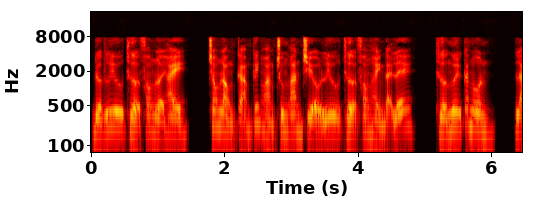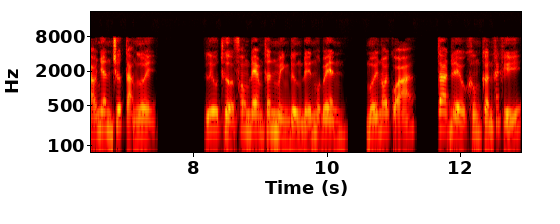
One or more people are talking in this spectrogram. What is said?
được lưu thừa phong lời hay, trong lòng cảm kích Hoàng Trung An triều Lưu Thừa Phong hành đại lễ, thừa ngươi cắt ngôn, lão nhân trước tạ ngươi. Lưu Thừa Phong đem thân mình đừng đến một bên, mới nói quá, ta đều không cần khách khí,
